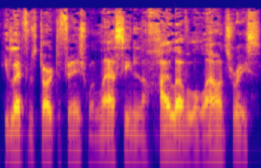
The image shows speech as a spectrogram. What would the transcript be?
He led from start to finish when last seen in a high level allowance race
